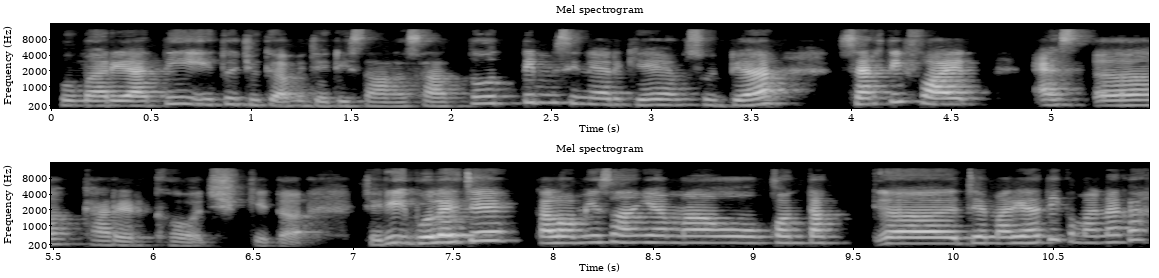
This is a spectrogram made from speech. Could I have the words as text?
Bu Mariati itu juga menjadi salah satu tim sinergi yang sudah certified as a career coach gitu. Jadi boleh C kalau misalnya mau kontak uh, C Mariati ke mana kah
